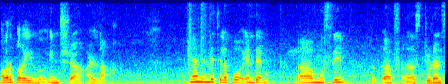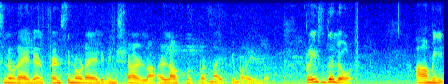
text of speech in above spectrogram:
അവർ പറയുന്നു ഇൻഷാ അള്ള ഞാൻ എന്റെ ചിലപ്പോൾ എന്റെ മുസ്ലിം സ്റ്റുഡൻസിനോടായാലും ഫ്രണ്ട്സിനോടായാലും ഇൻഷാ അള്ള അള്ളാഹു അക്ബർ എന്നായിരിക്കും പറയുന്നത്. പ്രൈസ് ദ ലോട്ട് ആമീൻ.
